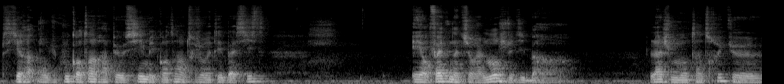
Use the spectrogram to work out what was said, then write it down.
Parce qu'il donc du coup, Quentin rappait aussi, mais Quentin a toujours été bassiste. Et en fait, naturellement, je lui dis, ben là, je monte un truc, euh,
